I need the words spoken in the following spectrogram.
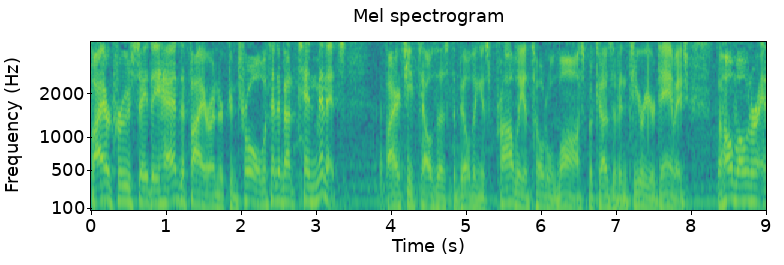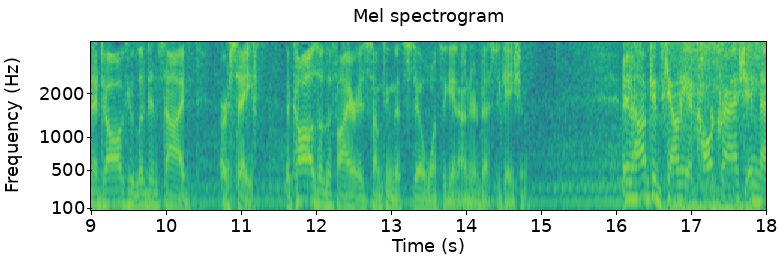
Fire crews say they had the fire under control within about 10 minutes. The fire chief tells us the building is probably a total loss because of interior damage. The homeowner and a dog who lived inside are safe. The cause of the fire is something that's still once again under investigation. In Hopkins County, a car crash in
